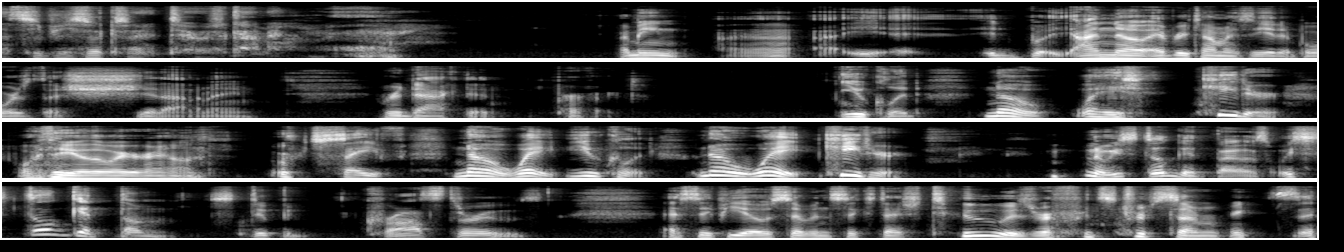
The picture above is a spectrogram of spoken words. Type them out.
SCP-682 is coming. I mean, uh, it, it, but I know every time I see it, it bores the shit out of me. Redacted. Perfect. Euclid. No, wait, Keter. Or the other way around. Or safe. No, wait, Euclid. No, wait, Keter. no, we still get those. We still get them. Stupid cross throughs. SCP 076 2 is referenced for some reason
